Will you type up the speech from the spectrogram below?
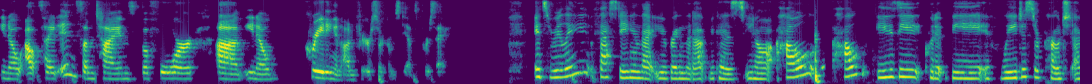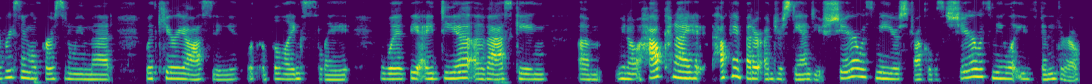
you know outside in sometimes before um, you know creating an unfair circumstance per se. It's really fascinating that you bring that up because you know how how easy could it be if we just approached every single person we met with curiosity with a blank slate with the idea of asking um, you know how can i how can i better understand you share with me your struggles share with me what you've been through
